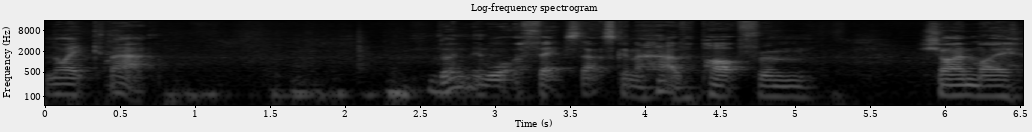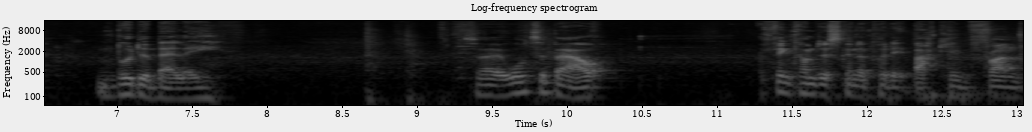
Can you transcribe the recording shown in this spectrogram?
like that. I don't know what effects that's going to have apart from shine my Buddha belly. So what about, I think I'm just going to put it back in front.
